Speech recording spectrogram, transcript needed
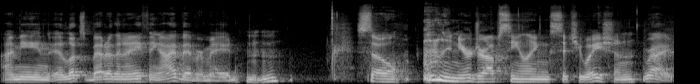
I mean, it looks better than anything I've ever made. Mm-hmm. So, in your drop ceiling situation, Right.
